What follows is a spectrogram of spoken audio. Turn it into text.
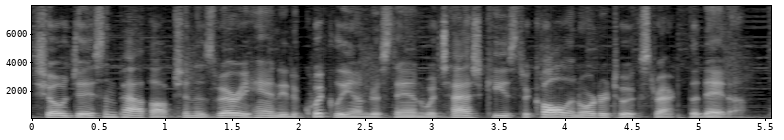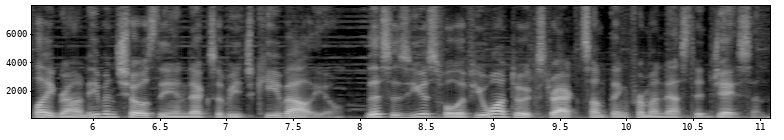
Show JSON Path option is very handy to quickly understand which hash keys to call in order to extract the data. Playground even shows the index of each key value. This is useful if you want to extract something from a nested JSON.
